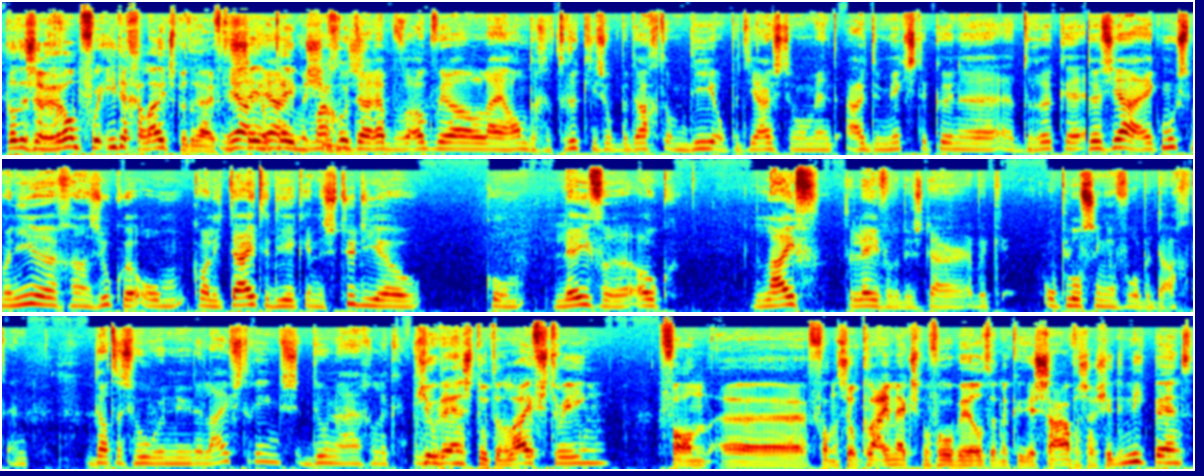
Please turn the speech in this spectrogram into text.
dat is een ramp voor ieder geluidsbedrijf. De Ja, ja, CO2-machines. maar goed, daar hebben we ook weer allerlei handige trucjes op bedacht om die op het juiste moment uit de mix te kunnen eh, drukken. Dus ja, ik moest manieren gaan zoeken om kwaliteiten die ik in de studio kon leveren, ook live te leveren. Dus daar heb ik oplossingen voor bedacht. En dat is hoe we nu de livestreams doen eigenlijk. Qdance doet een livestream van, eh, van zo'n climax bijvoorbeeld. En dan kun je s'avonds, als je er niet bent,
